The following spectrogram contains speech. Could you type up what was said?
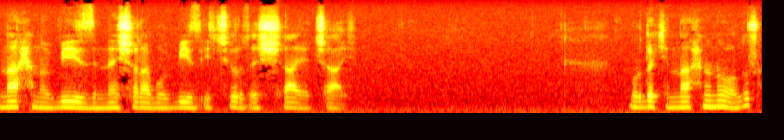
Nahnu biz neşrabu biz içiyoruz eşşaye çay. Buradaki nahnu ne olur?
